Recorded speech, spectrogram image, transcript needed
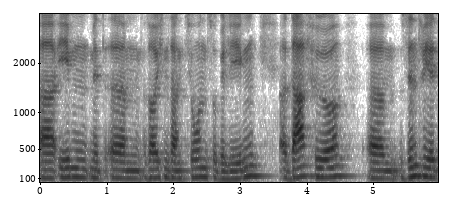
äh, eben mit ähm, solchen Sanktionen zu belegen. Äh, dafür ähm, sind wir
